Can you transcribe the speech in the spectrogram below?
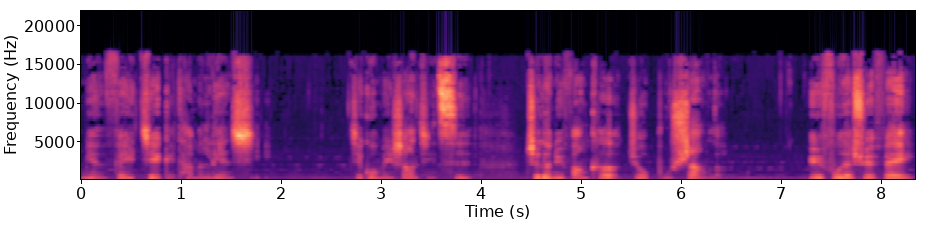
免费借给他们练习。结果没上几次，这个女房客就不上了，预付的学费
